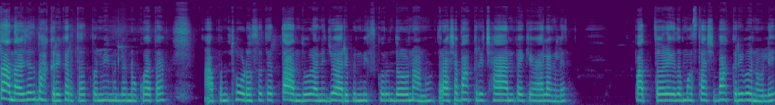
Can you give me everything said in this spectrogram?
तांदळाच्याच भाकरी करतात पण मी म्हटलं नको आता आपण थोडंसं त्यात तांदूळ आणि ज्वारी पण मिक्स करून दळून आणू. तर अशा भाकरी छानपैकी व्हायला लागल्यात. पातळ एकदम मस्त अशी भाकरी बनवली.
